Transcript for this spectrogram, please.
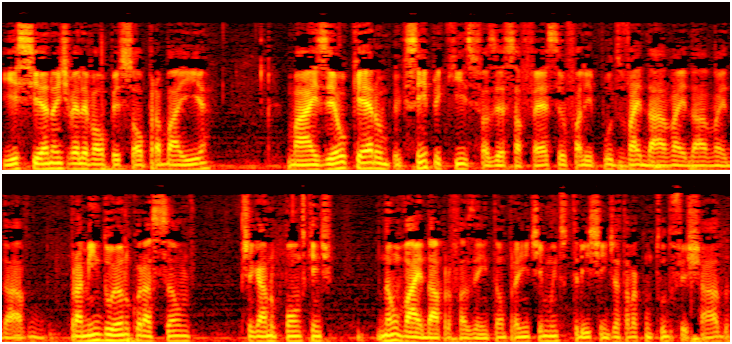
E esse ano a gente vai levar o pessoal para Bahia mas eu quero, eu sempre quis fazer essa festa. Eu falei, putz, vai dar, vai dar, vai dar. Para mim doeu no coração chegar no ponto que a gente não vai dar para fazer. Então, para a gente é muito triste. A gente já estava com tudo fechado.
